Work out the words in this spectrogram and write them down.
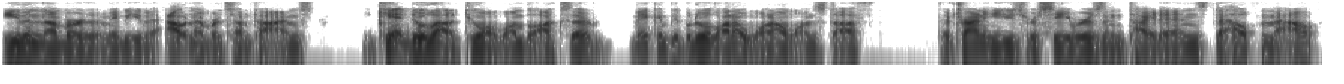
even numbered, maybe even outnumbered sometimes, you can't do a lot of two on one blocks. They're making people do a lot of one on one stuff. They're trying to use receivers and tight ends to help them out,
